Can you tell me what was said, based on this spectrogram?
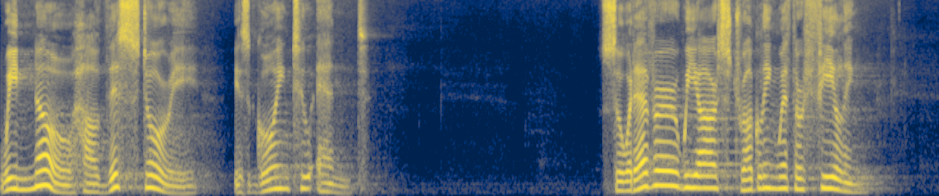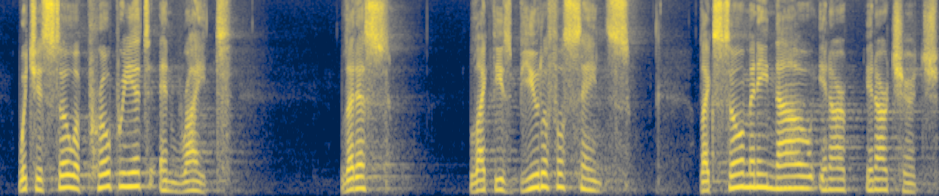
We know how this story is going to end. So, whatever we are struggling with or feeling, which is so appropriate and right, let us, like these beautiful saints, like so many now in our, in our church,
